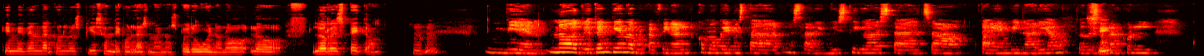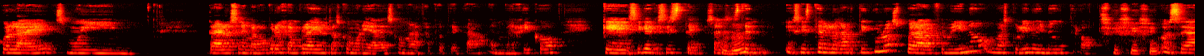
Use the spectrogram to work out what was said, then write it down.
que en vez de andar con los pies ande con las manos. Pero bueno, lo, lo, lo respeto. Bien, no, yo te entiendo porque al final como que nuestra, nuestra lingüística está hecha también binaria, entonces hablar con, con la E es muy raro. Sin embargo, por ejemplo, hay otras comunidades como la Zapoteca en México que sí que existe. O sea, existen, los artículos para femenino, masculino y neutro. Sí, sí, sí. O sea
